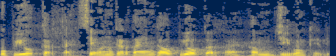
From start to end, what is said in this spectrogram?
उपयोग करता है। सेवन करता है, इनका उपयोग करता है, हम जीवों के लिए।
